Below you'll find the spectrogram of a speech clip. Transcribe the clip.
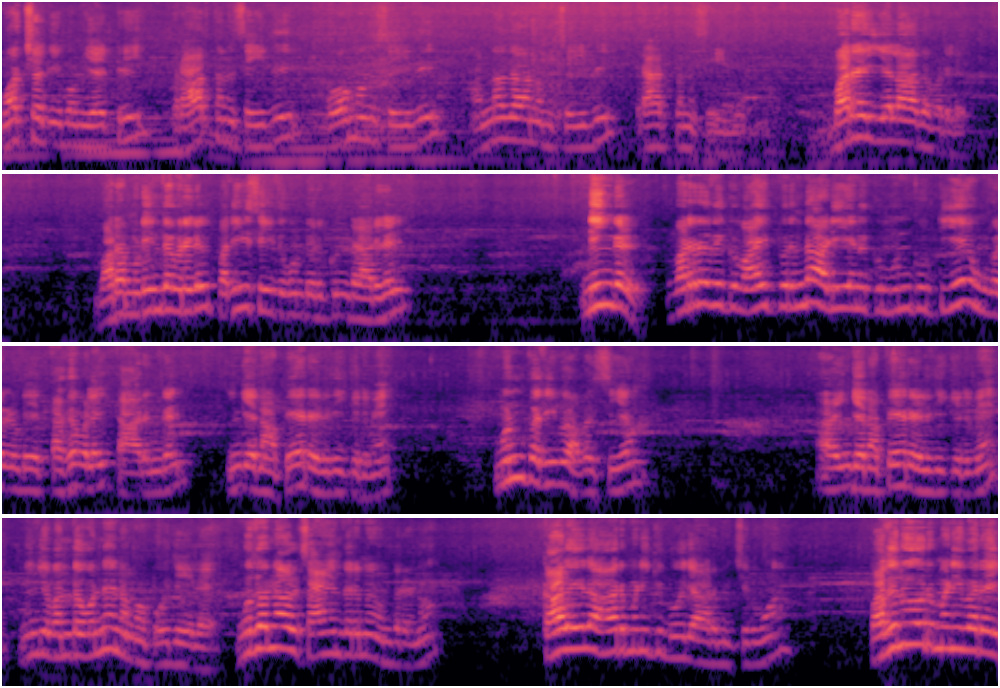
மோட்ச தீபம் ஏற்றி பிரார்த்தனை செய்து ஹோமம் செய்து அன்னதானம் செய்து பிரார்த்தனை செய்வோம். வர இயலாதவர்கள் வர முடிந்தவர்கள் பதிவு செய்து கொண்டிருக்கின்றார்கள். நீங்கள் வர்றதுக்கு வாய்ப்பு இருந்தால் அடியனுக்கு முன்கூட்டியே உங்களுடைய தகவலை தாருங்கள். இங்கே நான் பேர் எழுதிக்கிடுவேன் முன்பதிவு அவசியம். இங்கே நான் பேர் எழுதிக்கிடுவேன் நீங்கள் வந்த உடனே நம்ம பூஜையில் முதல் நாள் சாயந்தரமே வந்துடணும் காலையில் ஆறு மணிக்கு பூஜை ஆரம்பிச்சிருவோம். பதினோரு மணி வரை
